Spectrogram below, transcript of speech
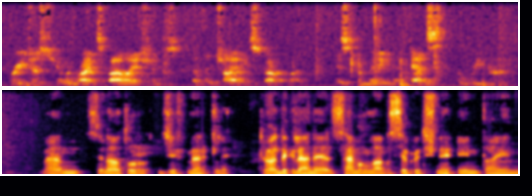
egregious human rights violations that the chinese government is committing against the uyghur people. Man senator jeff merkley Tövəndiklərini səminlarqı sep ötüşünə intayın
